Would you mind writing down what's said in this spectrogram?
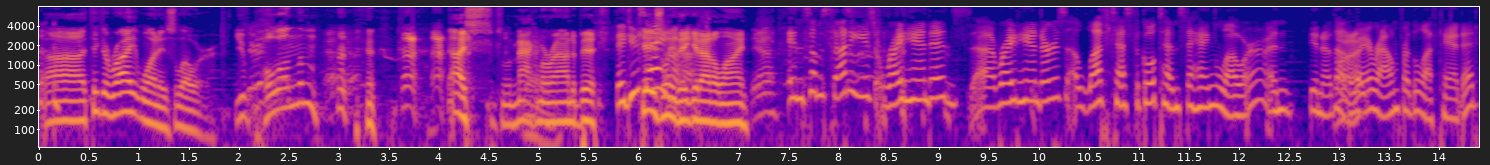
I think the right one is lower. You pull on them? I smack them around a bit. They do say- Occasionally they get out of line. In some studies, right-handed, uh, right-handers, a left testicle tends to hang lower, and you know the All other right. way around for the left-handed.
